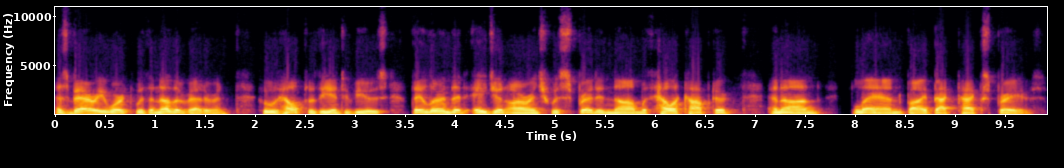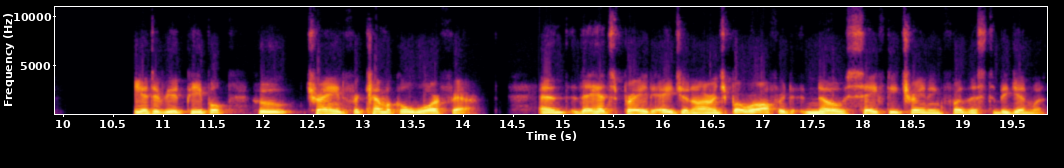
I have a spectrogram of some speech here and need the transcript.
As Barry worked with another veteran who helped with the interviews, they learned that Agent Orange was spread in Nam with helicopter and on land by backpack sprayers. He interviewed people who trained for chemical warfare, and they had sprayed Agent Orange but were offered no safety training for this to begin with.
